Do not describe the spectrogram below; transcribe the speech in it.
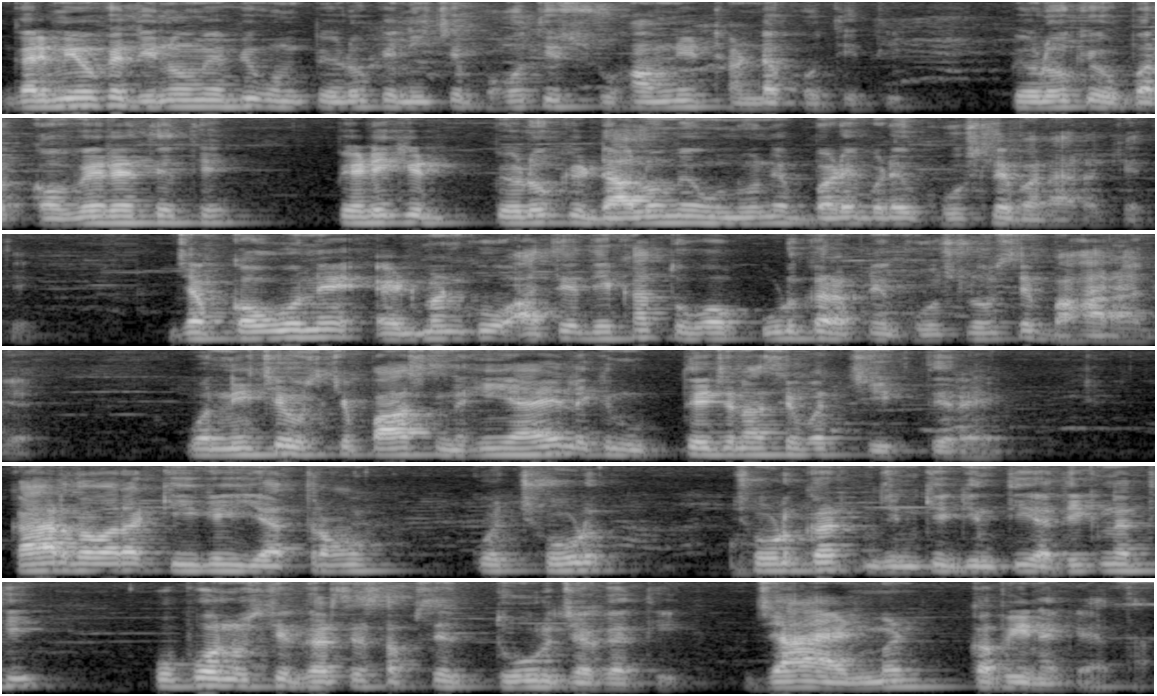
गर्मियों के दिनों में भी उन पेड़ों के नीचे बहुत ही सुहावनी ठंडक होती थी। पेड़ों के ऊपर कौवे रहते थे। पेड़ी की, पेड़ों की डालों में उन्होंने बड़े बड़े घोंसले बना रखे थे। जब कौवों ने एडमंड को आते देखा तो वह उड़कर अपने घोंसलों से बाहर आ गए वह नीचे उसके पास नहीं आए, लेकिन उत्तेजना से वह चीखते रहे। कार द्वारा की गई यात्राओं को छोड़, छोड़कर, जिनकी गिनती अधिक न थी, उपवन उसके घर से सबसे दूर जगह थी, जहाँ एडमंड कभी न गया था।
